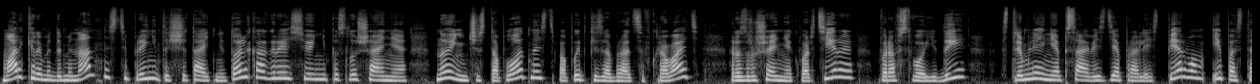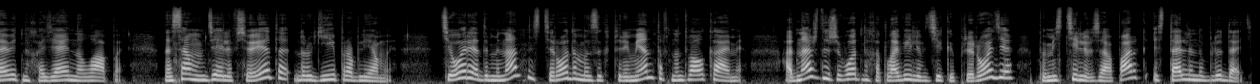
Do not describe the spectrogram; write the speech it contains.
Маркерами доминантности принято считать не только агрессию и непослушание, но и нечистоплотность, попытки забраться в кровать, разрушение квартиры, воровство еды, Стремление пса везде пролезть первым и поставить на хозяина лапы. На самом деле все это — другие проблемы. Теория доминантности родом из экспериментов над волками. Однажды животных отловили в дикой природе, поместили в зоопарк и стали наблюдать.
